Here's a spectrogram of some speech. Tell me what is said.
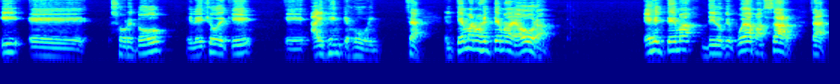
y eh, sobre todo el hecho de que eh, hay gente joven. O sea, el tema no es el tema de ahora, es el tema de lo que pueda pasar. O sea,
